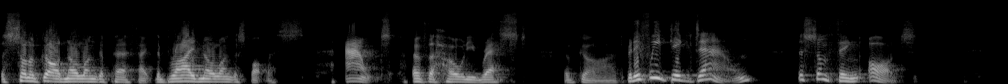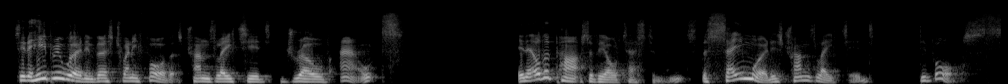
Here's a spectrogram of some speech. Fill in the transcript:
The Son of God no longer perfect, the bride no longer spotless, out of the holy rest of God. But if we dig down, there's something odd. See, the Hebrew word in verse 24 that's translated drove out, in other parts of the Old Testament, the same word is translated divorce.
